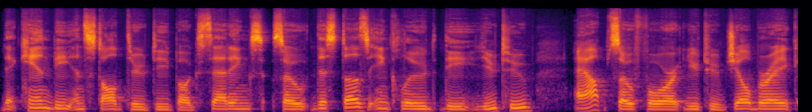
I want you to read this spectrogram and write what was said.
that can be installed through debug settings. So this does include the YouTube app. So for YouTube jailbreak,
